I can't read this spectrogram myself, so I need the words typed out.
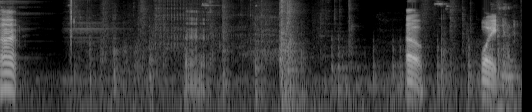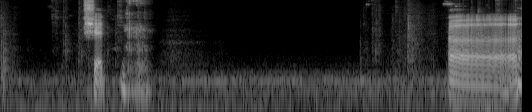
That. Uh, oh. Wait. Shit. uh.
